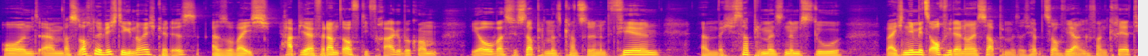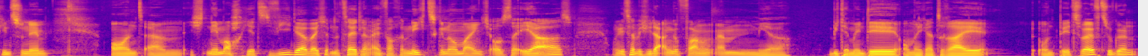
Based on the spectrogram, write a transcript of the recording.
Und ähm, was noch eine wichtige Neuigkeit ist, also weil ich habe ja verdammt oft die Frage bekommen, yo, was für Supplements kannst du denn empfehlen? Ähm, welche Supplements nimmst du? Weil ich nehme jetzt auch wieder neue Supplements. Also ich habe jetzt auch wieder angefangen, Kreatin zu nehmen. Und ähm, ich nehme auch jetzt wieder, weil ich habe eine Zeit lang einfach nichts genommen, eigentlich außer EAAs. Und jetzt habe ich wieder angefangen, ähm, mir Vitamin D, Omega 3 und B12 zu gönnen,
